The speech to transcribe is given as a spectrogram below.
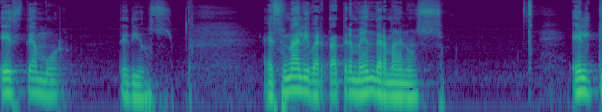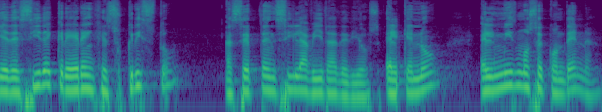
este amor de Dios. Es una libertad tremenda, hermanos. El que decide creer en Jesucristo acepta en sí la vida de Dios. El que no, él mismo se condena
